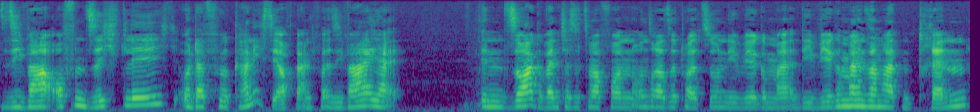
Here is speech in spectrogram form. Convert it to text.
sie war offensichtlich, und dafür kann ich sie auch gar nicht, weil sie war ja in Sorge, wenn ich das jetzt mal von unserer Situation, die wir, die wir gemeinsam hatten, trennen.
